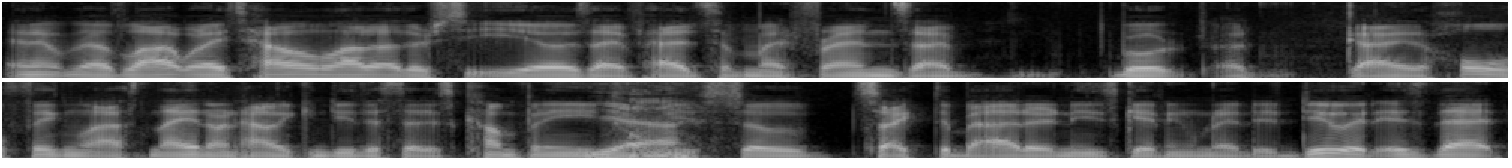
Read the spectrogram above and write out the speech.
and a lot. What I tell a lot of other CEOs, I've had some of my friends. I wrote a guy a whole thing last night on how he can do this at his company. He told Yeah. me he's so psyched about it, and he's getting ready to do it. Is that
